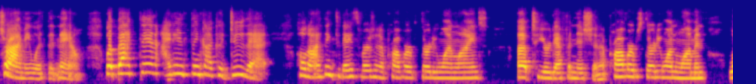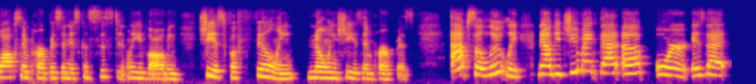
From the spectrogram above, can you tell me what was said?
try me with it now. But back then, I didn't think I could do that. Hold on, I think today's version of Proverb 31 lines up to your definition. A Proverbs 31 woman walks in purpose and is consistently evolving. She is fulfilling knowing she is in purpose. Absolutely. Now, did you make that up or is that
